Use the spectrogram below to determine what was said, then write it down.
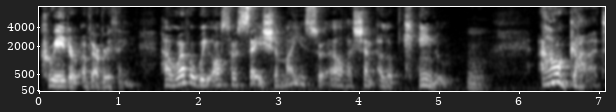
creator of everything. However, we also say Shema Yisrael Hashem Elokeinu, mm. Our God.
